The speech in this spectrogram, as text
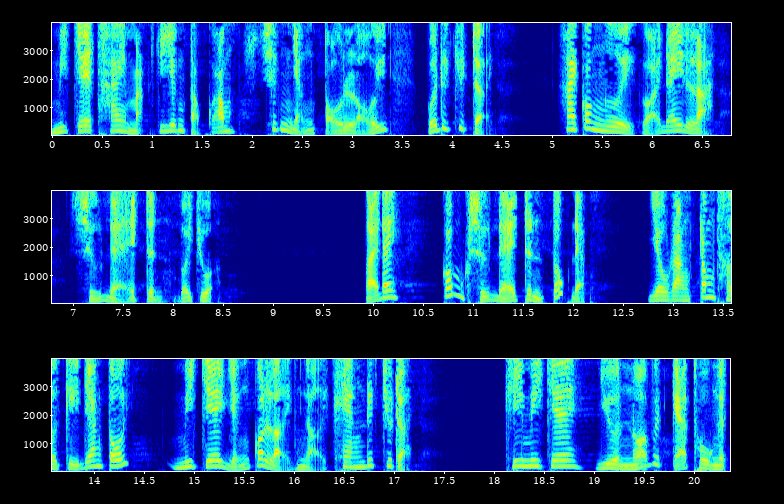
Miche thay mặt cho dân tộc của ông xưng nhận tội lỗi với Đức Chúa Trời. Hai con người gọi đây là sự đệ trình với Chúa. Tại đây, có một sự đệ trình tốt đẹp, dầu rằng trong thời kỳ đen tối, Miche vẫn có lợi ngợi khen Đức Chúa Trời. Khi Miche vừa nói với kẻ thù nghịch,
